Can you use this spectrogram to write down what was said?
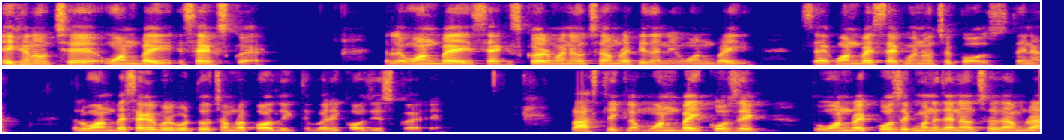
এখানে হচ্ছে ওয়ান বাই স্যাক স্কোয়ার তাহলে ওয়ান বাই স্যাক স্কোয়ার মানে হচ্ছে আমরা কি জানি one by sec one by sec মানে হচ্ছে কজ তাই না তাহলে ওয়ান বাই স্যাকের পরিবর্তে হচ্ছে আমরা কজ লিখতে পারি কজ স্কোয়ারে প্লাস লিখলাম ওয়ান বাই কোজেক তো ওয়ান বাই কোজেক মানে জানা হচ্ছে যে আমরা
